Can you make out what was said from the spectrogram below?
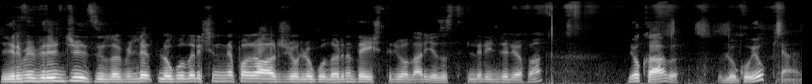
21. yüzyılda millet logolar için ne para harcıyor, logolarını değiştiriyorlar, yazı stilleri inceliyor falan. Yok abi. Logo yok yani.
